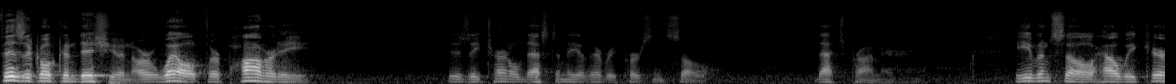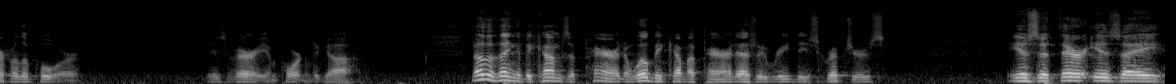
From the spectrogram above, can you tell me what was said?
physical condition or wealth or poverty is the eternal destiny of every person's soul. That's primary. Even so, how we care for the poor is very important to God. Another thing that becomes apparent and will become apparent as we read these scriptures is that there is a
